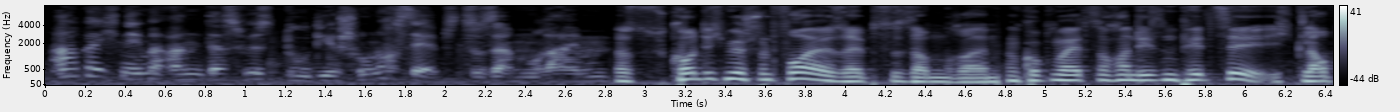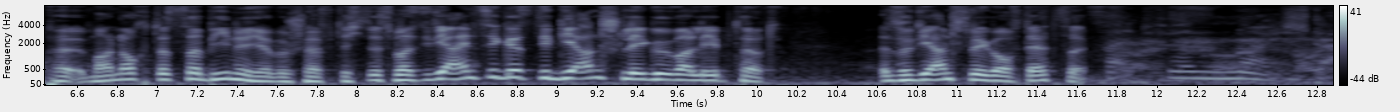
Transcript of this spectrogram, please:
Aber ich nehme an, das wirst du dir schon noch selbst zusammenreimen. Das konnte ich mir schon vorher selbst zusammenreimen. Dann gucken wir jetzt noch an diesen PC. Ich glaube ja immer noch, dass Sabine hier beschäftigt ist, weil sie die einzige ist, die die Anschläge überlebt hat. Also die Anschläge auf Deadsec. Zeit für einen Neustart.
